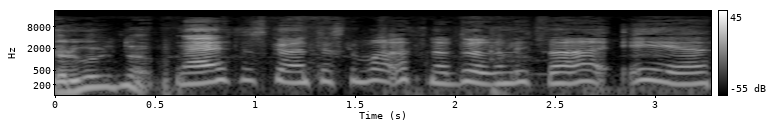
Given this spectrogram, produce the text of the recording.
Ska du gå ut nu? Nej, det ska jag inte. Jag ska bara öppna dörren lite för här är,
